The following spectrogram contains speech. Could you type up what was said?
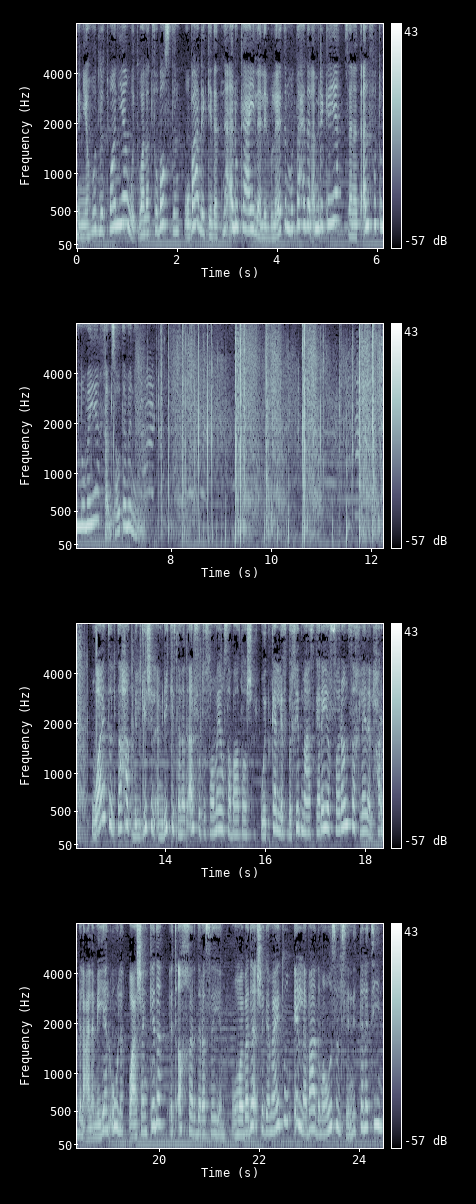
من يهود ليتوانيا واتولد في بوسطن وبعد كده اتنقلوا كعيلة للولايات المتحدة الأمريكية سنة 1885 وايت التحق بالجيش الأمريكي سنة 1917 واتكلف بخدمة عسكرية في فرنسا خلال الحرب العالمية الأولى وعشان كده اتأخر دراسيا وما بدأش جامعته إلا بعد ما وصل سن الثلاثين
